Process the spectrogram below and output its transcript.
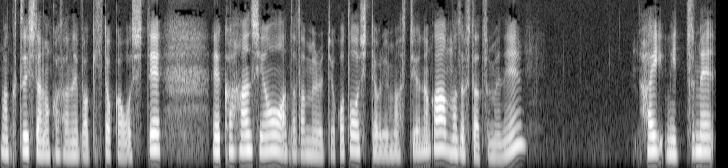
まあ、靴下の重ね履きとかをして、え下半身を温めるということをしておりますというのがまず2つ目ね。はい3つ目。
